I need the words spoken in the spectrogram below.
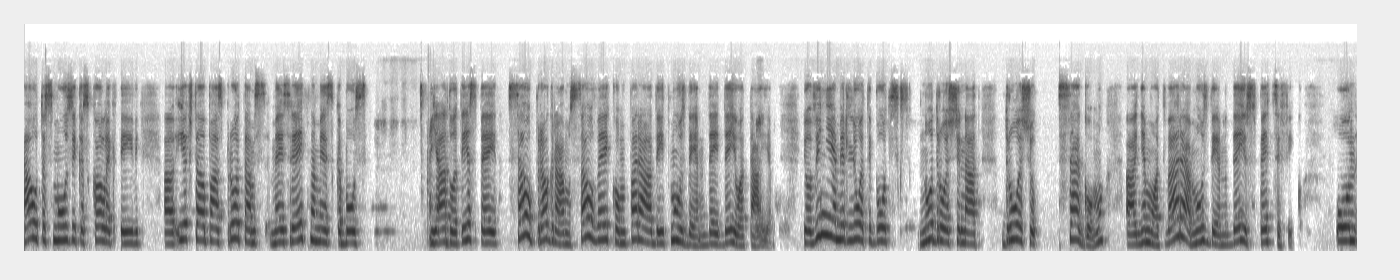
tautas mūzikas kolektīvi. Iekštelpās, protams, mēs rēķinamies, ka būs jādod iespēja savu programmu, savu veikumu parādīt mūsdienu de dejotājiem. Jo viņiem ir ļoti būtisks nodrošināt drošu segumu, ņemot vērā mūsdienu deju specifiku. Un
